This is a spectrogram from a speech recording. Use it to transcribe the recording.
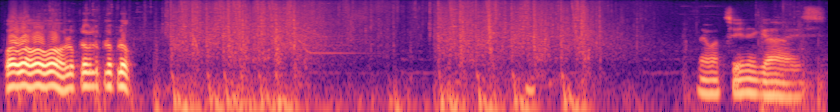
wow wow wow, wow. look look look look look lewat sini guys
